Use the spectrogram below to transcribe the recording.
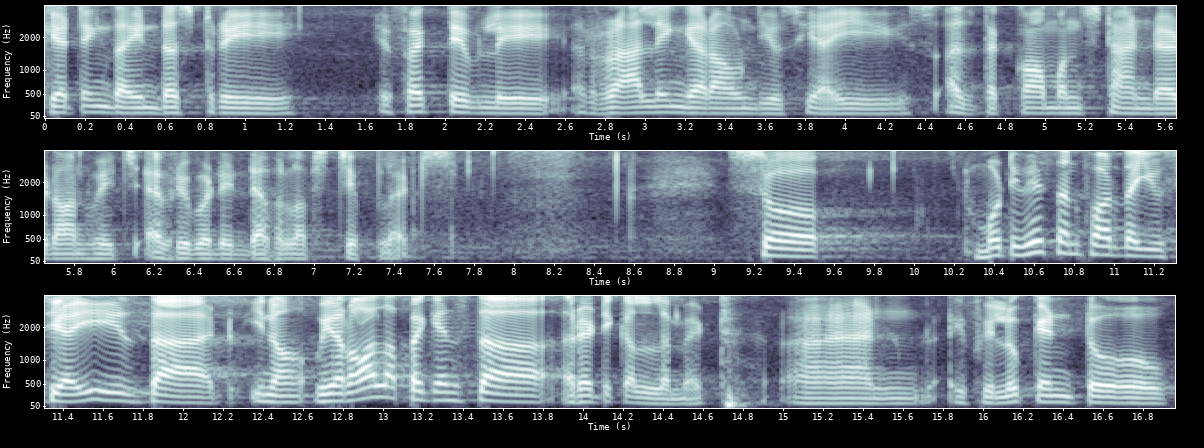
getting the industry effectively rallying around UCIe as the common standard on which everybody develops chiplets. So motivation for the UCIe is that you know we are all up against the reticle limit, and if you look into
